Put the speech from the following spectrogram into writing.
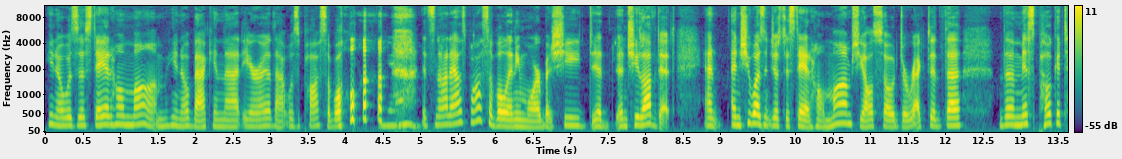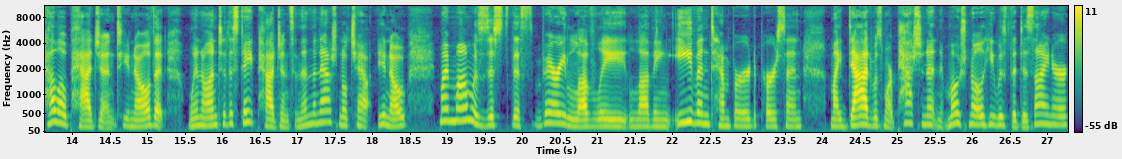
you know, was a stay at home mom. You know, back in that era, that was possible. Yeah. it's not as possible anymore, but she did, and she loved it. And, and she wasn't just a stay at home mom, she also directed the the Miss Pocatello pageant, you know, that went on to the state pageants and then the national, cha- you know. My mom was just this very lovely, loving, even tempered person. My dad was more passionate and emotional. He was the designer,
